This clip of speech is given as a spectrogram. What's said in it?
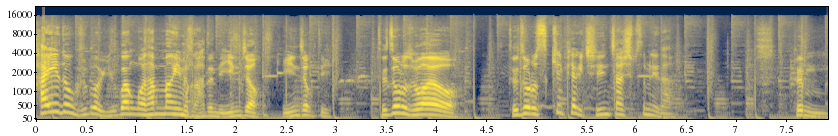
카이도 그거 유광권 한 방이면 가던데 인정. 인정띠. 드조로 좋아요. 드조로 스킬 피하기 진짜 쉽습니다. 금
